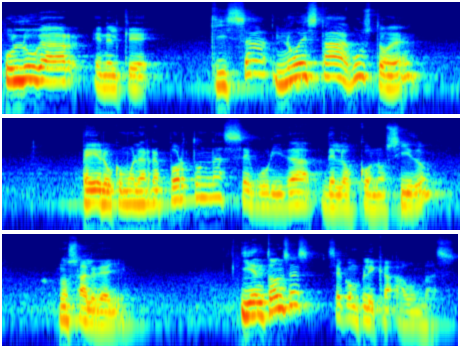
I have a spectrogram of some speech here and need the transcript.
Un lugar en el que quizá no está a gusto, ¿eh? Pero como le reporta una seguridad de lo conocido, no sale de allí. Y entonces se complica aún más.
